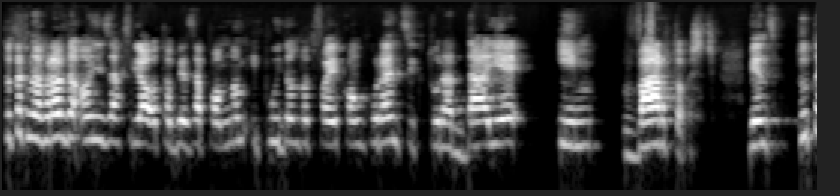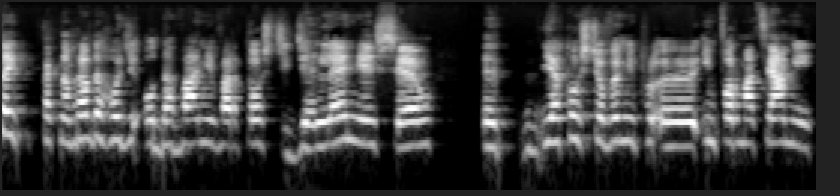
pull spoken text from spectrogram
to tak naprawdę oni za chwilę o Tobie zapomną i pójdą do Twojej konkurencji, która daje im wartość. Więc tutaj tak naprawdę chodzi o dawanie wartości, dzielenie się y, jakościowymi y, informacjami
